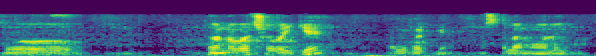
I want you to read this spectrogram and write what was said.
তো ধন্যবাদ সবাইকে, ভালো থাকবেন। আসসালামু আলাইকুম।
